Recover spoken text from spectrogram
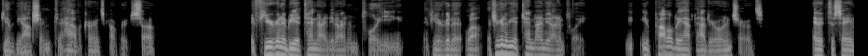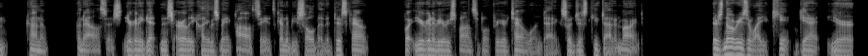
give the option to have occurrence coverage. So if you're going to be a 1099 employee, if you're going to, well, if you're going to be a 1099 employee, you probably have to have your own insurance. And it's the same kind of analysis. You're going to get this early claims made policy. It's going to be sold at a discount, but you're going to be responsible for your tail one day. So just keep that in mind. There's no reason why you can't get your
